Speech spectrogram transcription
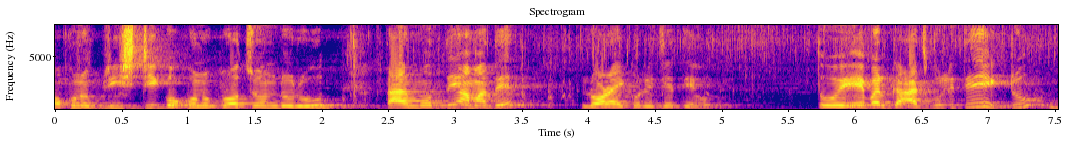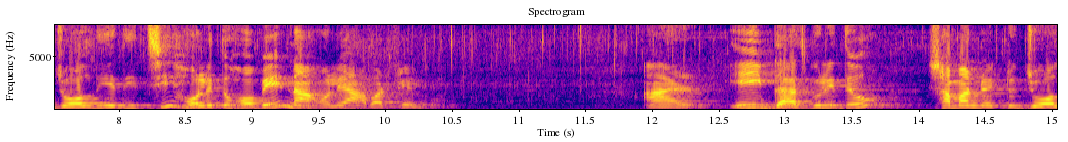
কখনো বৃষ্টি, কখনো প্রচণ্ড রোদ, তার মধ্যে আমাদের লড়াই করে যেতে হবে। তো এবার গাছগুলিতে একটু জল দিয়ে দিচ্ছি, হলে তো হবে, না হলে আবার ফেলব। আর এই গাছগুলিতেও সামান্য একটু জল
